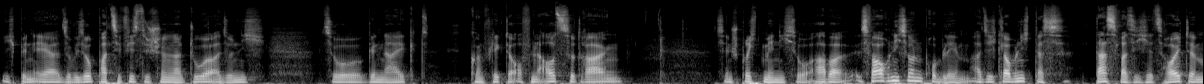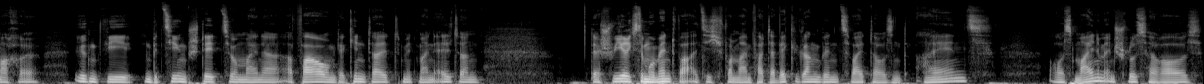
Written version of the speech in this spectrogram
ich bin eher sowieso pazifistischer Natur, also nicht so geneigt, Konflikte offen auszutragen. Es entspricht mir nicht so, aber es war auch nicht so ein Problem. Also ich glaube nicht, dass das, was ich jetzt heute mache, irgendwie in Beziehung steht zu meiner Erfahrung der Kindheit mit meinen Eltern. Der schwierigste Moment war, als ich von meinem Vater weggegangen bin, 2001, aus meinem Entschluss heraus,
